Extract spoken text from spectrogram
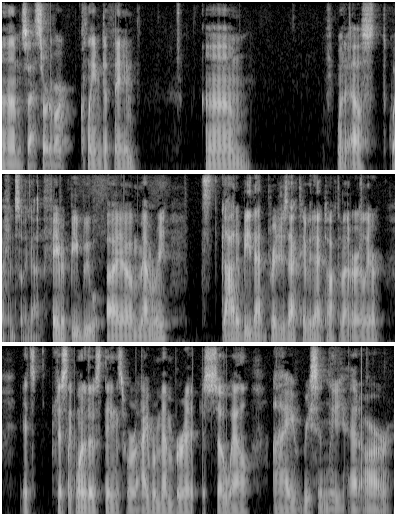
Um, so that's sort of our claim to fame. Um, what else? Questions so I got favorite BBYO memory. It's got to be that bridges activity I talked about earlier. It's just like one of those things where I remember it just so well. I recently at our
